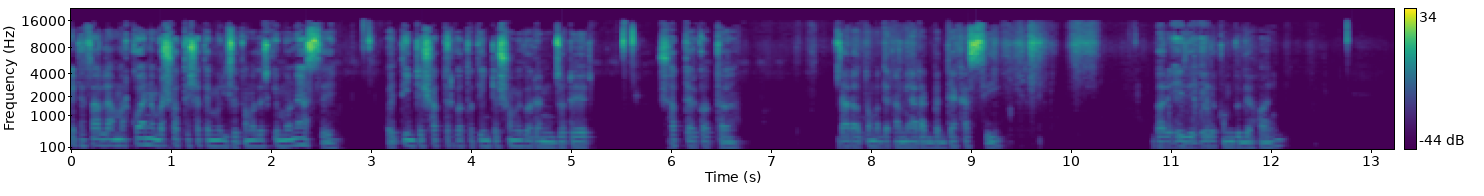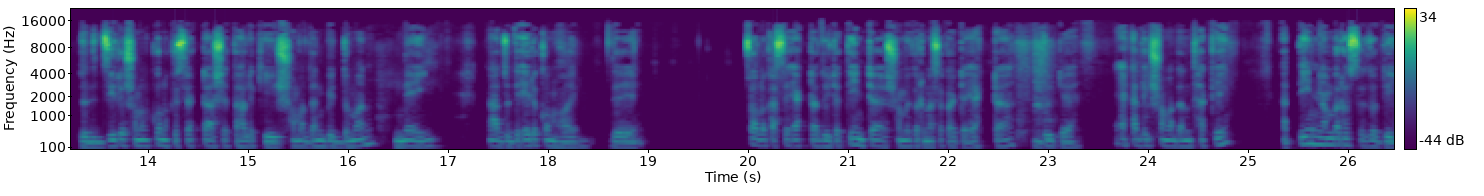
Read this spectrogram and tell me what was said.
এটা তাহলে আমার কয় নাম্বার সত্যের সাথে মিলছে? তোমাদের কি মনে আছে? ওই তিনটে সত্যের কথা, তিনটে সমীকরণ জোটের সত্যের কথা। দ্বারা তোমাদের আমি আর একবার দেখাচ্ছি। ধরো এই যে এরকম যদি হয়, যদি জিরো সমান কোনো কিছু একটা আসে, তাহলে কি সমাধান বিদ্যমান? নেই। আর যদি এরকম হয় যে চলো কাছে একটা, দুইটা, তিনটা সমীকরণ আছে, কয়টা? একটা, দুইটা। একাধিক সমাধান থাকে। আর তিন নাম্বার হচ্ছে যদি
